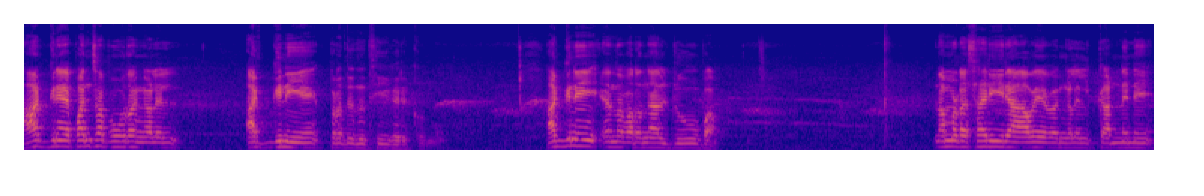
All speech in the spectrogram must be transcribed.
ആഗ്നേയ പഞ്ചഭൂതങ്ങളിൽ അഗ്നിയെ പ്രതിനിധീകരിക്കുന്നു. അഗ്നി എന്ന് പറഞ്ഞാൽ രൂപം. നമ്മുടെ ശരീര അവയവങ്ങളിൽ കണ്ണിനെ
